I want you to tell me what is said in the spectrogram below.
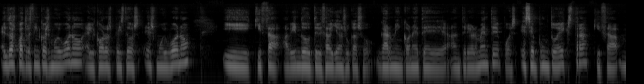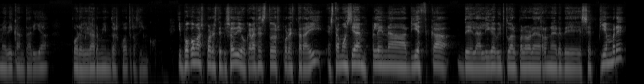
El 245 es muy bueno, el Coro Space 2 es muy bueno y quizá habiendo utilizado ya en su caso Garmin Connect anteriormente, pues ese punto extra quizá me decantaría por el Garmin 245. Y poco más por este episodio. Gracias a todos por estar ahí. Estamos ya en plena 10K de la Liga Virtual Palabra de Runner de septiembre.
